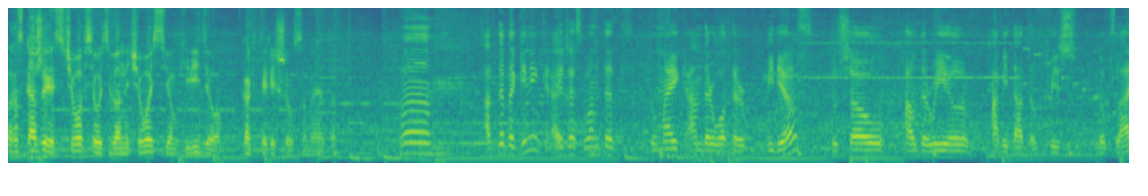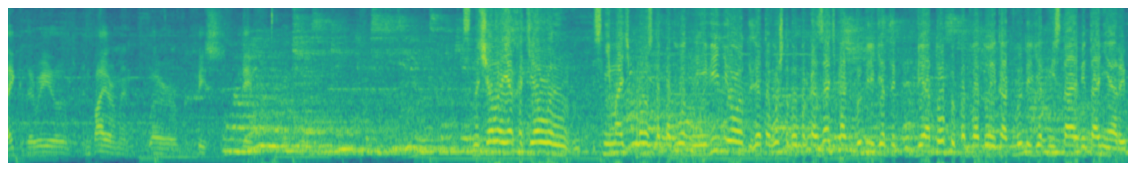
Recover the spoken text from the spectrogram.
расскажи, с чего все у тебя началось, съемки видео, как ты решился на это? Uh, at the beginning, I just wanted to make underwater videos to show how the real habitat of fish looks like, the real environment where fish live. Сначала я хотел снимать просто подводные видео для того, чтобы показать, как выглядят биотопы под водой, как выглядят места обитания рыб.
